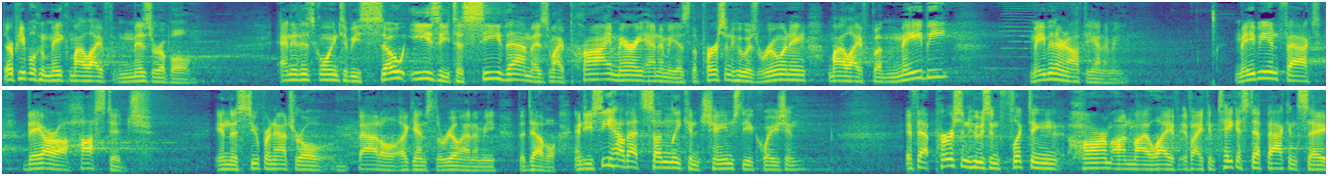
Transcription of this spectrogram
There are people who make my life miserable. And it is going to be so easy to see them as my primary enemy, as the person who is ruining my life. But maybe, maybe they're not the enemy. Maybe, in fact, they are a hostage in this supernatural battle against the real enemy, the devil. And do you see how that suddenly can change the equation? If that person who's inflicting harm on my life, if I can take a step back and say,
